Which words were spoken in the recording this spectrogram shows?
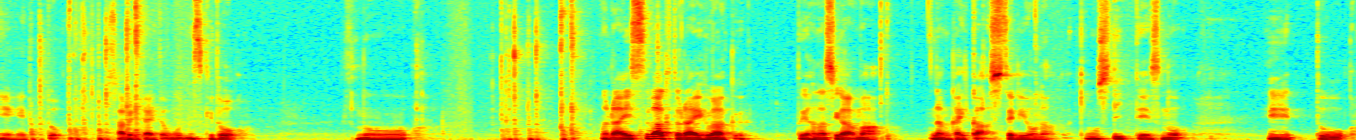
えー、っと喋りたいと思うんですけどそのライスワークとライフワークという話がまあ何回かしてるような気もしていてそのえー、っと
